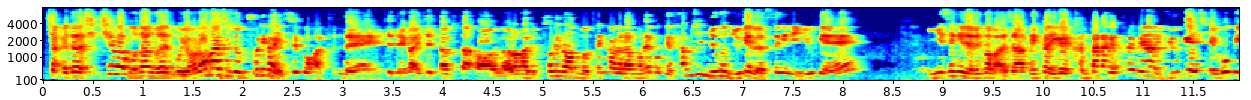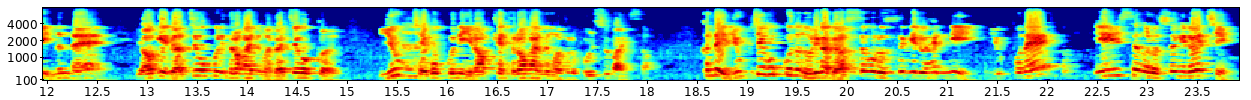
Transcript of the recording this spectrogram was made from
자, 얘들아 17번 문항은 뭐 여러 가지 좀 풀이가 있을 것 같은데 이제 내가 이제 딱, 딱 어, 여러 가지 풀이로 한번 생각을 한번 해볼게. 36은 6의 몇 승이니? 6의 2승이 되는 거 맞아. 그러니까 이게 간단하게 풀면 6의 제곱이 있는데 여기에 몇 제곱근이 들어가 있는 거야? 몇 제곱근? 6 제곱근이 이렇게 들어가 있는 것으로 볼 수가 있어. 근데 6 제곱근은 우리가 몇 승으로 쓰기로 했니? 6분의 1승으로 쓰기로 했지.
